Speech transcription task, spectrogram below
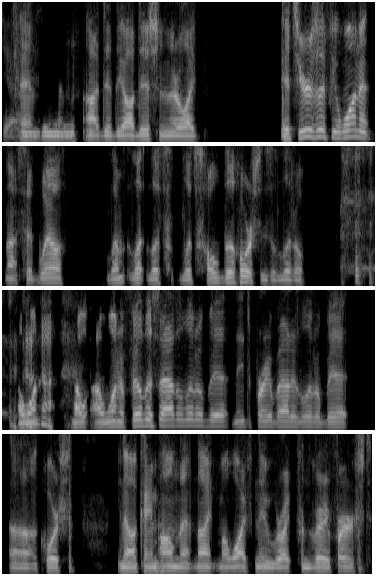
Yeah, and then I did the audition, and they're like, "It's yours if you want it." And I said, "Well, let, let, let's let's hold the horses a little. I want I, I want to fill this out a little bit. Need to pray about it a little bit. Uh, of course, you know, I came home that night. My wife knew right from the very first.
